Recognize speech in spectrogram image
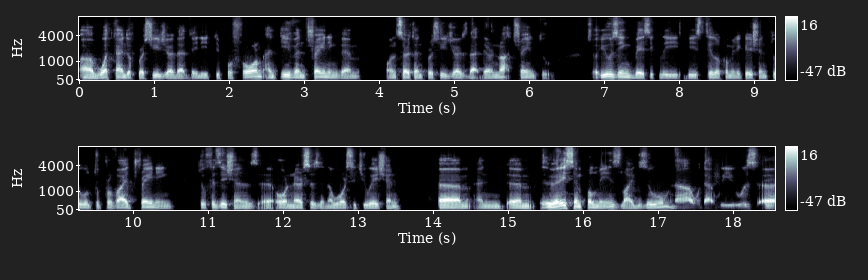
uh, what kind of procedure that they need to perform and even training them on certain procedures that they're not trained to. So using basically these telecommunication tool to provide training to physicians uh, or nurses in a war situation. Um, and um, very simple means like Zoom now that we use uh,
